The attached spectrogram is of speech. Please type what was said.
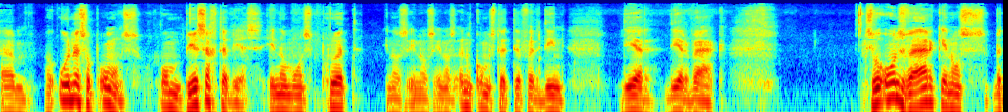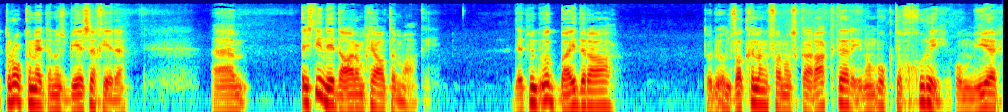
ehm, 'n um, onus op ons om besig te wees en om ons brood en ons en ons en ons inkomste te verdien deur deur werk. So ons werk en ons betrokkeheid in ons besighede ehm um, is nie net daarom geld te maak nie. dit moet ook bydra tot die ontwikkeling van ons karakter en om ook te groei om meer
